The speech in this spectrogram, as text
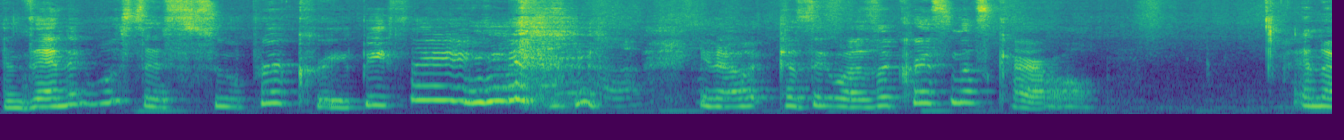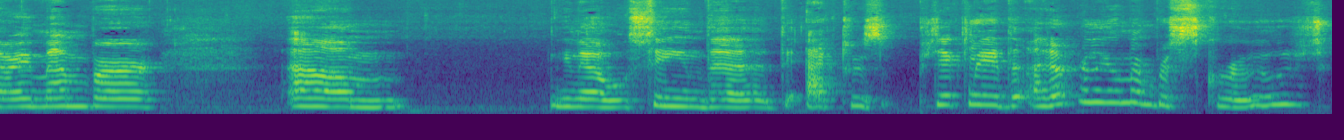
and then it was this super creepy thing, you know, because it was a Christmas carol. And I remember, um, you know, seeing the, the actors, particularly, the, I don't really remember Scrooge,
